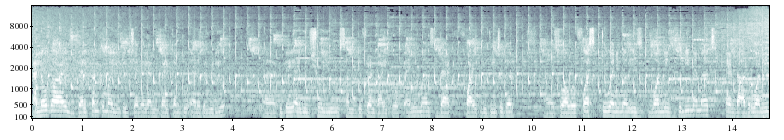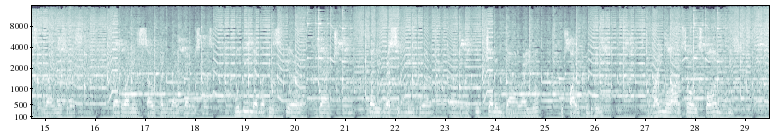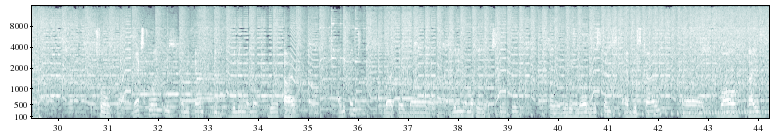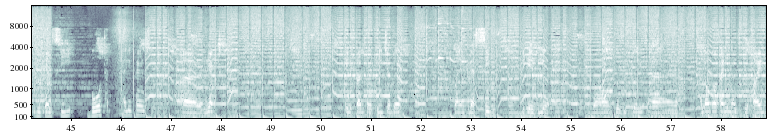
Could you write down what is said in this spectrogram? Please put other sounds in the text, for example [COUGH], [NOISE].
hello guys welcome to my youtube channel and welcome to another video. Uh, today i will show you some different type of animals that fight with each other. Uh, so our first two animal is one is woolly mammoth and the other one is rhinoceros. That one is southern white rhinoceros. Woolly mammoth is here that very aggressively here uh, to challenge the rhino to fight with him. Rhino also respond with so the next one is an elephant with woolly mammoth. Both are elephant, but uh, the uh, is extincted, so there is no resistance at this time. Uh, wow, guys, you can see both elephants uh, react in front of each other by aggressive behavior. Wow, beautiful! Uh, a lot of animals behind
